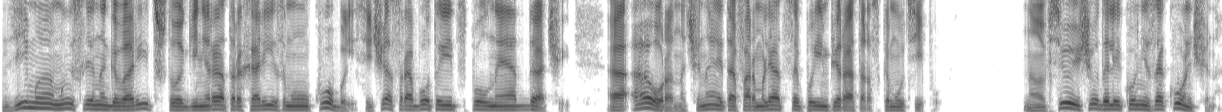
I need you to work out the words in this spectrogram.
Дима мысленно говорит, что генератор харизмы у Кобы сейчас работает с полной отдачей, а аура начинает оформляться по императорскому типу. Но все еще далеко не закончено.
